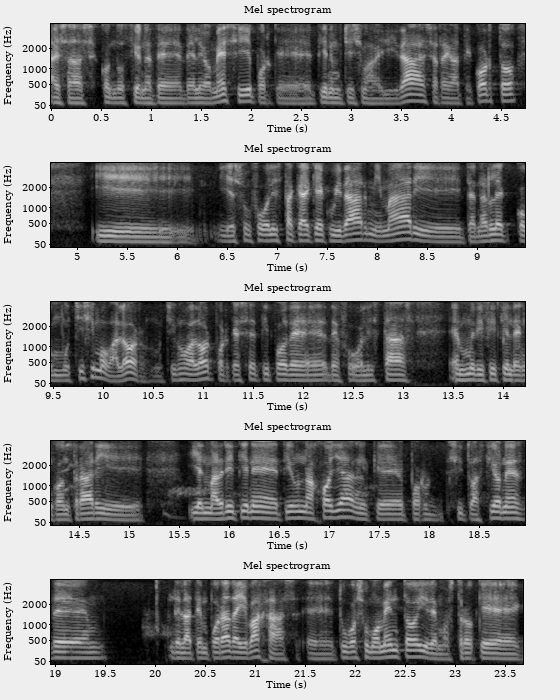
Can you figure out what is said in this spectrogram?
esas conducciones de, Leo Messi, porque tiene muchísima habilidad, ese regate corto. Y, es un futbolista que hay que cuidar, mimar y tenerle con muchísimo valor, muchísimo valor porque ese tipo de, futbolistas es muy difícil de encontrar y, y el Madrid tiene, tiene una joya en el que por situaciones de, de la temporada y bajas eh, tuvo su momento y demostró que,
